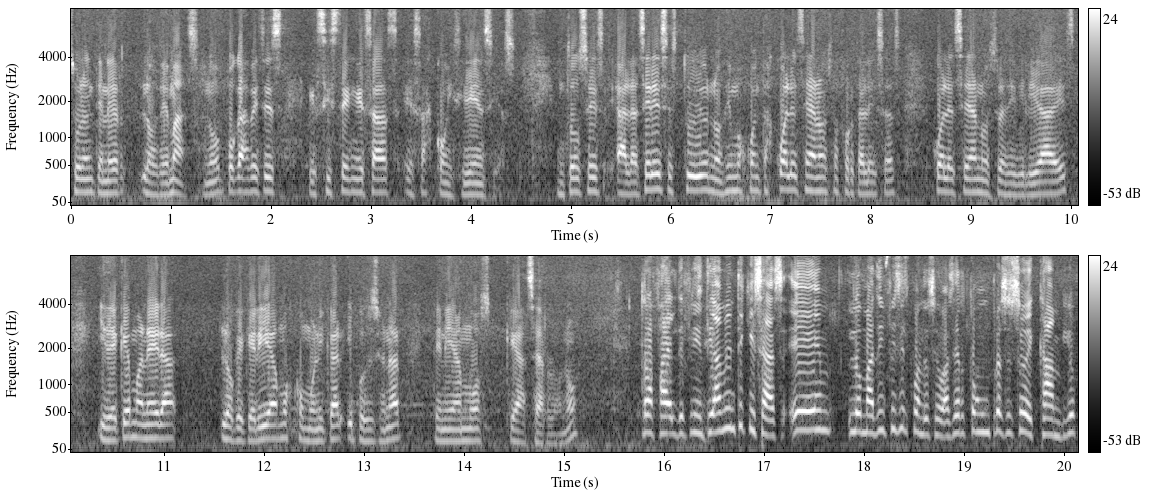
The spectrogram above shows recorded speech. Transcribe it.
suelen tener los demás. ¿no? Pocas veces existen esas, esas coincidencias. Entonces, al hacer ese estudio nos dimos cuenta cuáles eran nuestras fortalezas, cuáles eran nuestras debilidades y de qué manera lo que queríamos comunicar y posicionar teníamos que hacerlo. ¿no? Rafael, definitivamente quizás eh, lo más difícil cuando se va a hacer todo un proceso de cambio,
